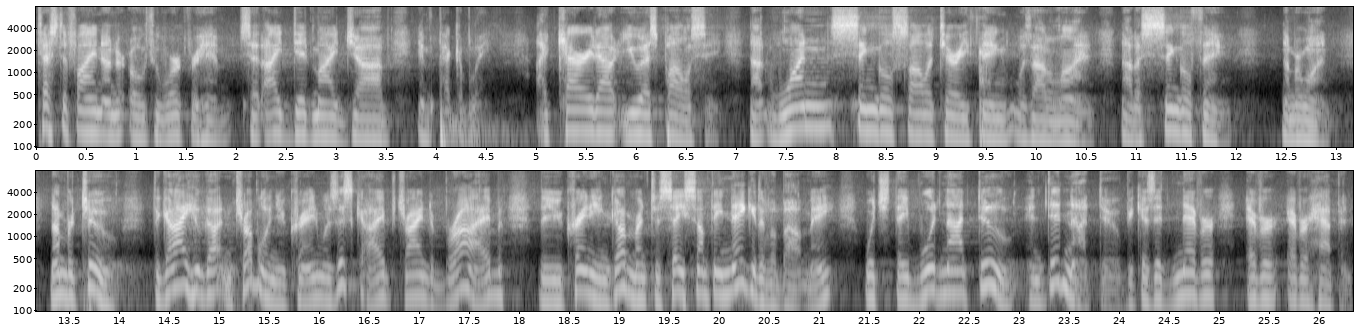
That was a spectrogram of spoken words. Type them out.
testifying under oath who worked for him, said, I did my job impeccably. I carried out U.S. policy. Not one single solitary thing was out of line. Not a single thing. Number one. Number two, the guy who got in trouble in Ukraine was this guy trying to bribe the Ukrainian government to say something negative about me, which they would not do and did not do because it never, ever, ever happened.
